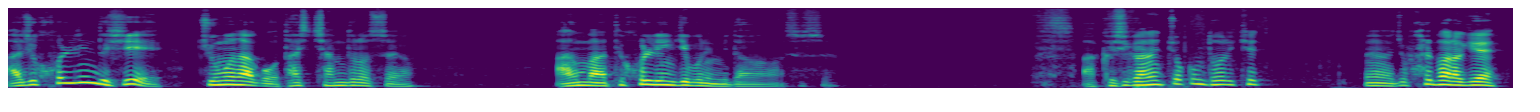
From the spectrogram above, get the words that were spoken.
아주 홀린 듯이 주문하고 다시 잠들었어요. 악마한테 홀린 기분입니다. 썼어요. 아, 그 시간은 조금 더 이렇게 예, 좀 활발하게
